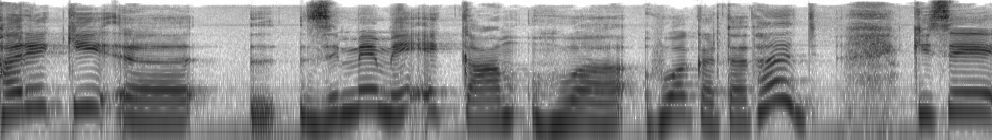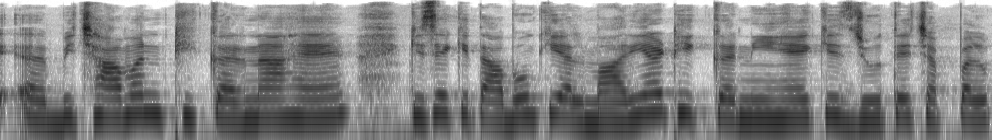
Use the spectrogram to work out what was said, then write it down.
हर एक की जिम्मे में एक काम हुआ हुआ करता था। किसे बिछावन ठीक करना है, किसे किताबों की अलमारियाँ ठीक करनी है, किस जूते चप्पल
